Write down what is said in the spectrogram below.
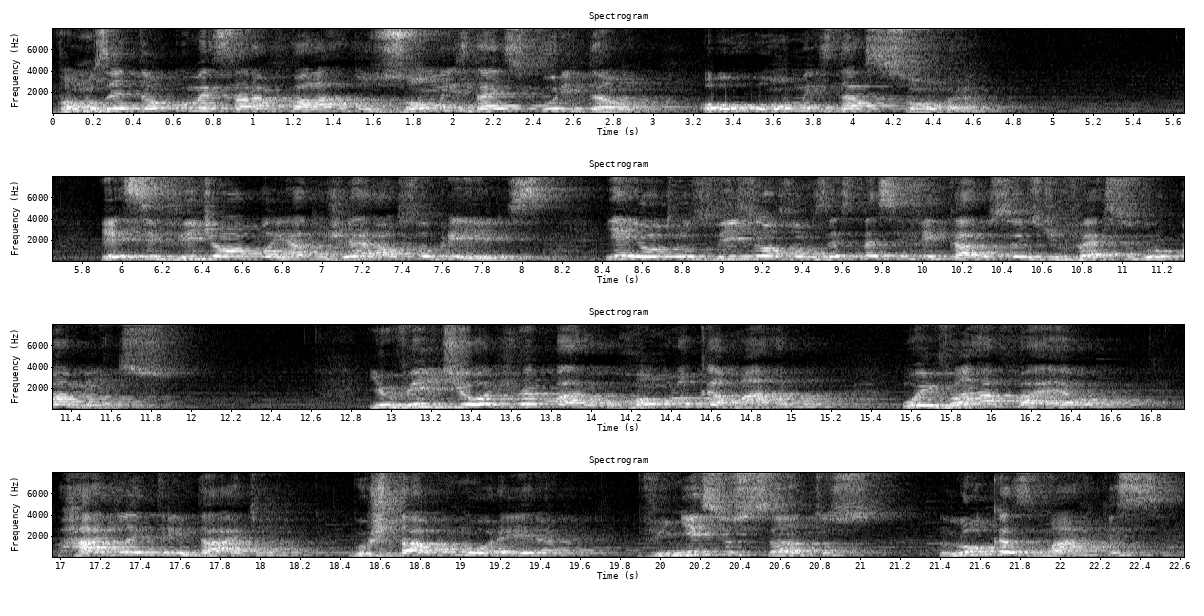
Vamos então começar a falar dos Homens da Escuridão, ou Homens da Sombra. Esse vídeo é um apanhado geral sobre eles, e em outros vídeos nós vamos especificar os seus diversos grupamentos. E o vídeo de hoje vai para o Rômulo Camargo, o Ivan Rafael, Radley Trindade, Gustavo Moreira, Vinícius Santos, Lucas Marques,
